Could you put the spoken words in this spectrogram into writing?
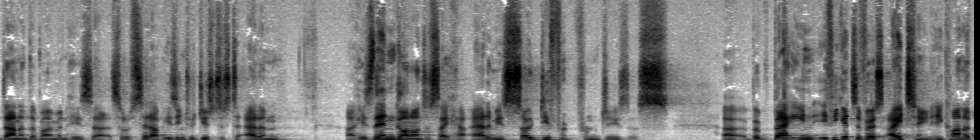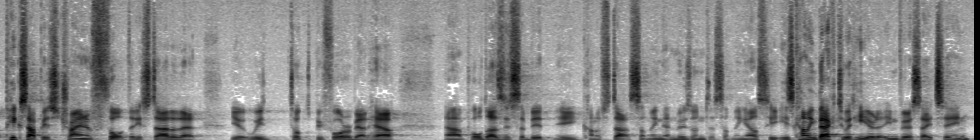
done at the moment? He's uh, sort of set up, he's introduced us to Adam. Uh, he's then gone on to say how Adam is so different from Jesus. Uh, but back in, if you get to verse 18, he kind of picks up his train of thought that he started at. we talked before about how uh, Paul does this a bit. He kind of starts something, then moves on to something else. He, he's coming back to it here in verse 18.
